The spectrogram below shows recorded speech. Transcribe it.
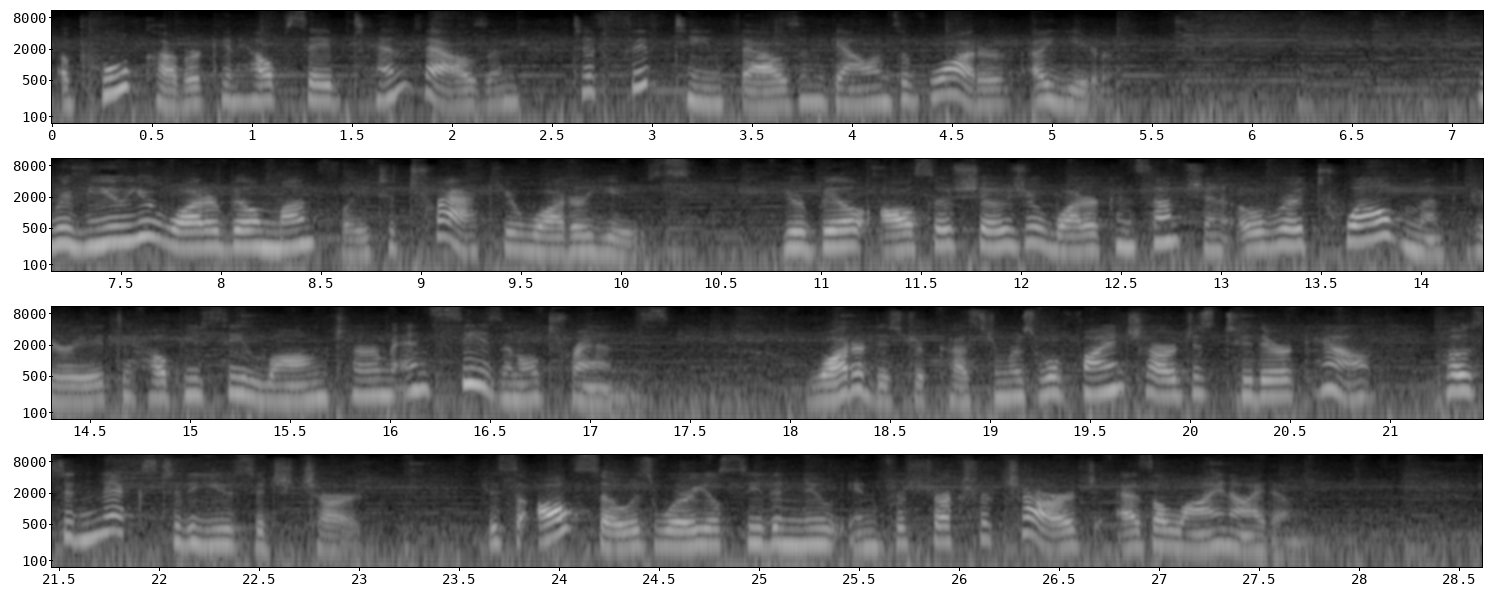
A pool cover can help save 10,000 to 15,000 gallons of water a year. Review your water bill monthly to track your water use. Your bill also shows your water consumption over a 12-month period to help you see long-term and seasonal trends. Water District customers will find charges to their account posted next to the usage chart. This also is where you'll see the new infrastructure charge as a line item.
